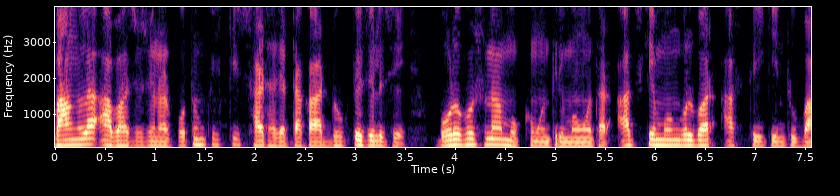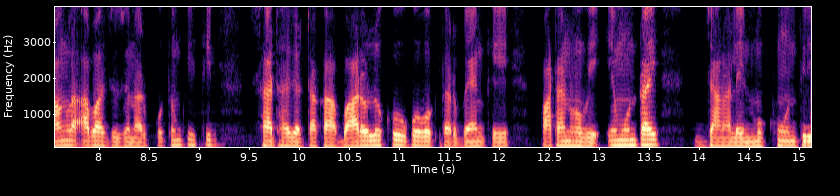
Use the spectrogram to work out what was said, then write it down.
বাংলা আবাস যোজনার প্রথম কিস্তি ষাট হাজার টাকা ঢুকতে চলেছে। বড় ঘোষণা, মুখ্যমন্ত্রী মমতার। আজকে মঙ্গলবার আসতেই কিন্তু বাংলা আবাস যোজনার প্রথম কিস্তির ষাট হাজার টাকা বারো লক্ষ উপভোক্তার ব্যাংকে পাঠানো হবে। এমনটাই জানালেন মুখ্যমন্ত্রী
